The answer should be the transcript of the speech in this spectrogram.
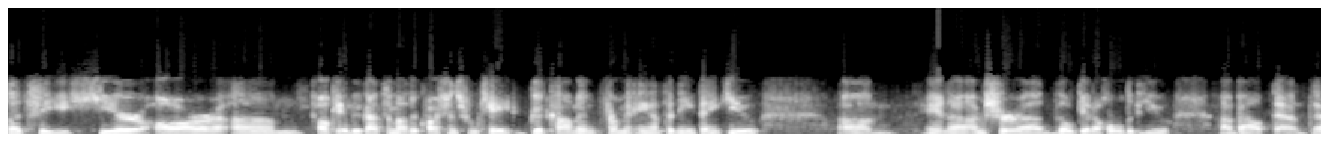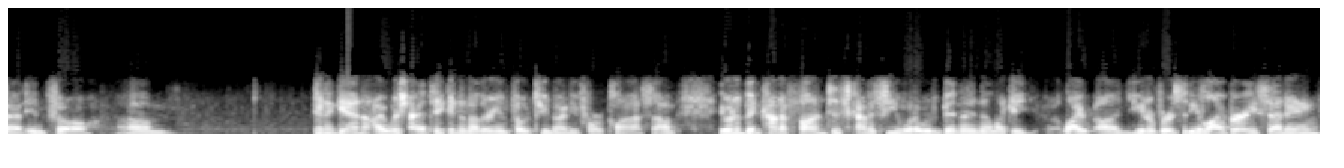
let's see, here are, um, okay, we've got some other questions from Kate. Good comment from Anthony, thank you. Um, and uh, I'm sure uh, they'll get a hold of you about that, that info. Um, and again, I wish I had taken another Info 294 class. Um, it would have been kind of fun to kind of see what it would have been in a, like a li uh, university library setting.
